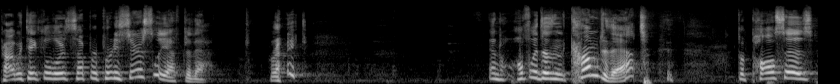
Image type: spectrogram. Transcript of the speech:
probably take the Lord's Supper pretty seriously after that, right? And hopefully it doesn't come to that. But Paul says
